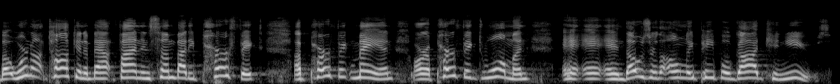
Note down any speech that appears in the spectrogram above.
But we're not talking about finding somebody perfect, a perfect man or a perfect woman, and, and those are the only people God can use.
